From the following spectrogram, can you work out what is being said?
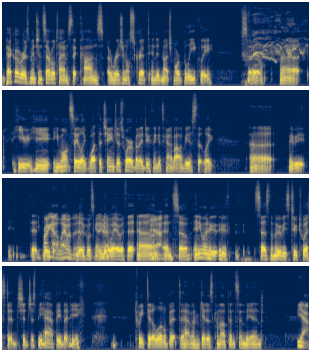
Peckover has mentioned several times that Kahn's original script ended much more bleakly. So uh, he he he won't say like what the changes were, but I do think it's kind of obvious that like uh, maybe that He probably Luke, got away with it. Luke was going to Yeah. get away with it. Um, Yeah. And so anyone who, who says the movie's too twisted should just be happy that he tweaked it a little bit to have him get his comeuppance in the end. Yeah,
